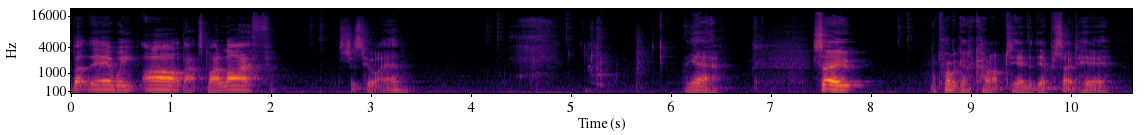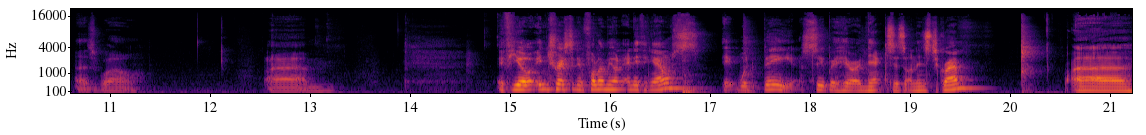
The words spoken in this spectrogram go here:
but there we are. That's my life. That's just who I am. Yeah. So we're probably going to come up to the end of the episode here as well. Um, if you're interested in following me on anything else, it would be Superhero Nexus on Instagram. Uh,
